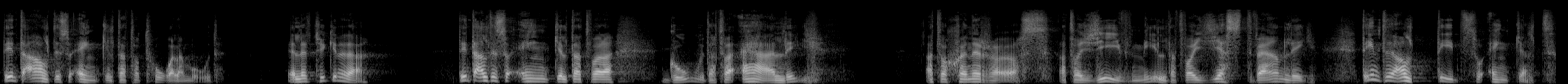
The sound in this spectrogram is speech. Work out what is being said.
Det är inte alltid så enkelt att ha tålamod. Eller tycker ni det? Det är inte alltid så enkelt att vara god, att vara ärlig, att vara generös, att vara givmild, att vara gästvänlig. Det är inte alltid så enkelt.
